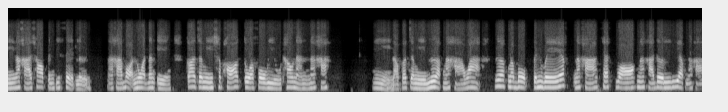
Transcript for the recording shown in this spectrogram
นี้นะคะชอบเป็นพิเศษเลยนะคะ เบาะนวดนั่นเอง ก็จะมีเฉพาะตัว 4 View เท่านั้นนะคะ นี่เราก็จะมีเลือกนะคะว่าเลือกระบบเป็นเวฟนะคะแคทวอล์กนะคะ เดินเรียบนะคะ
